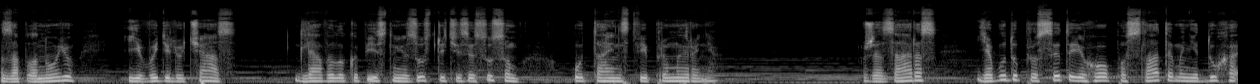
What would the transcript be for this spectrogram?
Запланую і виділю час для великопісної зустрічі з Ісусом у таїнстві примирення. Вже зараз я буду просити Його послати мені Духа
